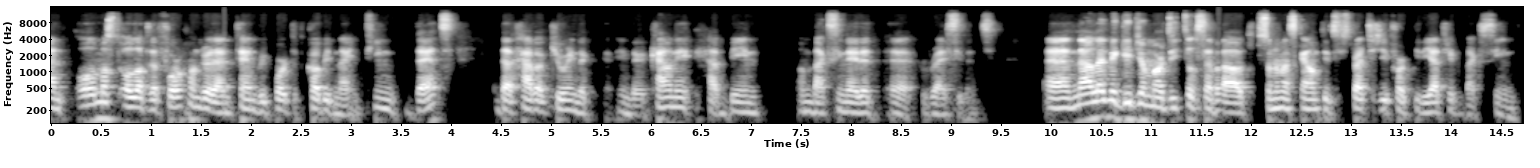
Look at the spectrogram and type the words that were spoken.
and almost all of the 410 reported COVID 19 deaths that have occurred in the, in the county have been unvaccinated uh, residents. And now let me give you more details about Sonoma County's strategy for pediatric vaccine.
